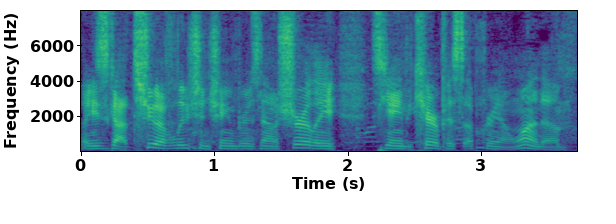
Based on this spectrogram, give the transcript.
Uh, he's got two Evolution Chambers now. Surely he's getting the Carapace upgrade on one of them.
